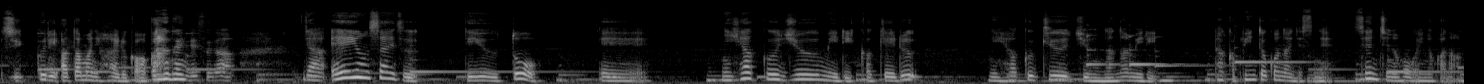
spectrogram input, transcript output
しっくり頭に入るかわからないんですがじゃあ A4 サイズっていうと、えー、210mm×297mm なんかピンとこないですね。センチの方がいいのかな？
